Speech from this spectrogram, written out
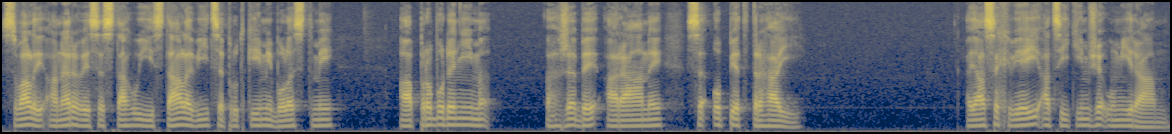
Svaly a nervy se stahují stále více prudkými bolestmi a probodením hřeby a rány se opět trhají. A já se chvěji a cítím, že umírám.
